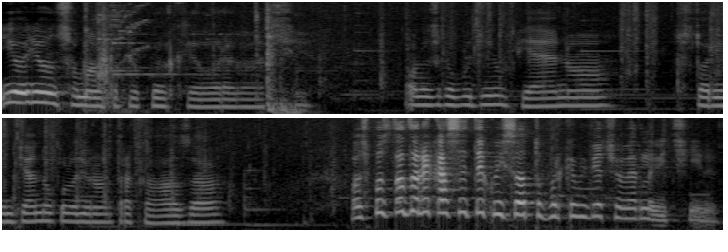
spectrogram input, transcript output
Io, io non so manco più quel che ho, ragazzi. Ho lo sgabuzzino pieno. Sto riempiendo quello di un'altra casa. Ho spostato le cassette qui sotto perché mi piace averle vicine.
